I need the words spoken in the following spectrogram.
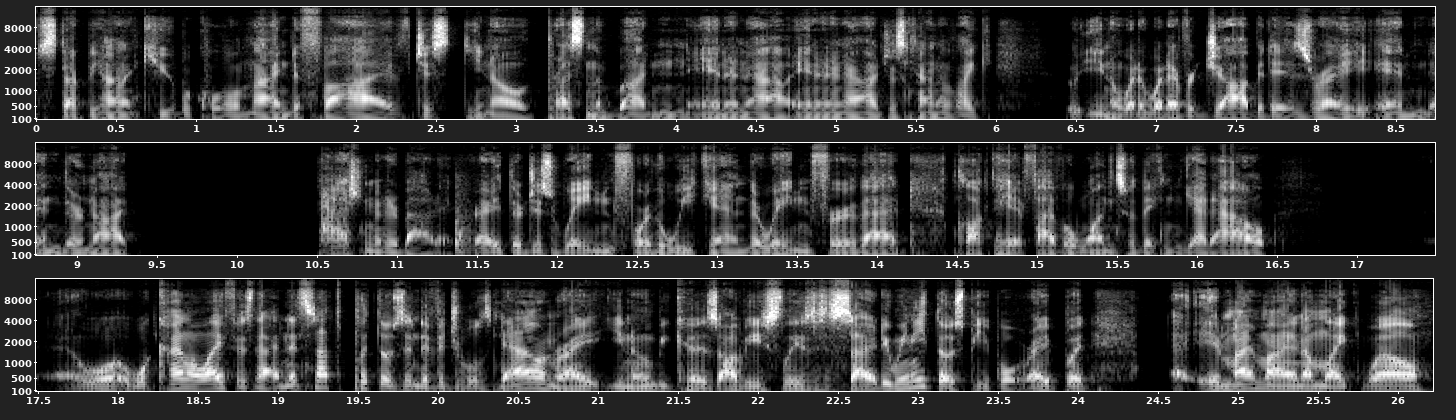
stuck behind a cubicle, nine to five, just you know, pressing the button, in and out, in and out, just kind of like, you know, what- whatever job it is, right? And and they're not passionate about it, right? They're just waiting for the weekend. They're waiting for that clock to hit 501 so they can get out. Uh, What, what kind of life is that? And it's not to put those individuals down, right? You know, because obviously as a society, we need those people, right? But uh, in my mind, I'm like, well,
